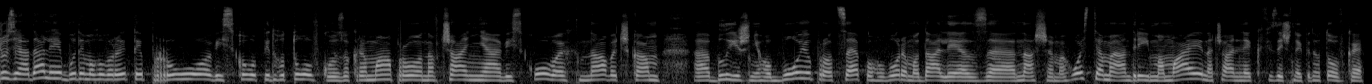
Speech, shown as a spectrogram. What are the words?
Друзі, а далі будемо говорити про військову підготовку, зокрема про навчання військових навичкам е, ближнього бою. Про це поговоримо далі з нашими гостями. Андрій Мамай, начальник фізичної підготовки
